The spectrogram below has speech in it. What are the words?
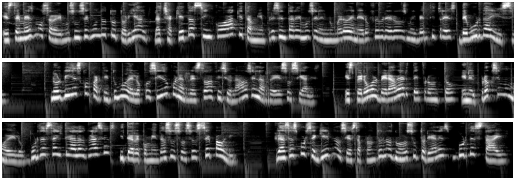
Este mes mostraremos un segundo tutorial, la chaqueta 5A que también presentaremos en el número de enero-febrero 2023 de Burda Easy. No olvides compartir tu modelo cosido con el resto de aficionados en las redes sociales. Espero volver a verte pronto en el próximo modelo. Burda Style te da las gracias y te recomienda a sus socios C. Pauli. Gracias por seguirnos y hasta pronto en los nuevos tutoriales Burda Style.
